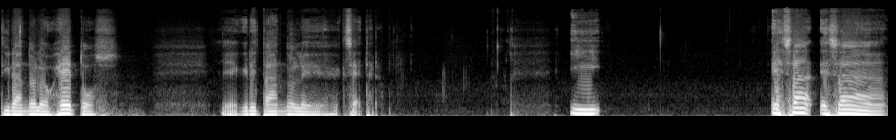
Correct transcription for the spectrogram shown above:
tirándole objetos, eh, gritándole, etc. Y esa, esa,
